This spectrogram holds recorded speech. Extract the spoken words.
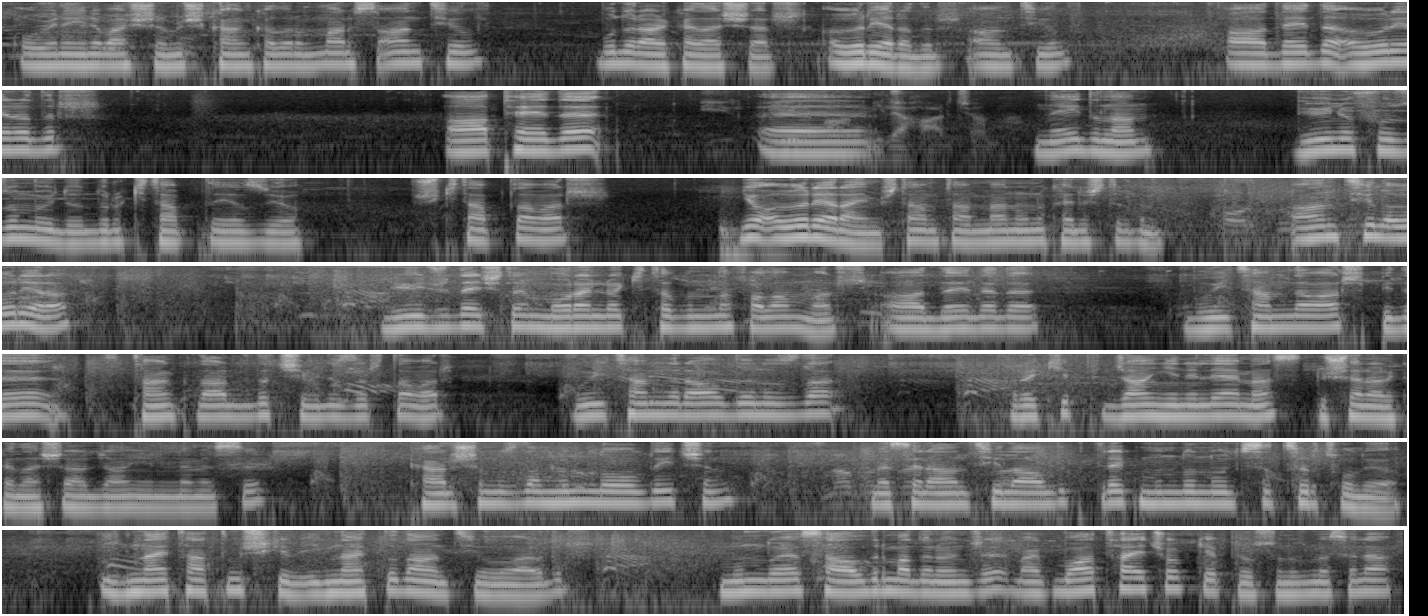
oyuna yeni başlamış kankalarım varsa Antil budur arkadaşlar. Ağır yaradır Antil. AD'de ağır yaradır. AP'de harcama. Neydi lan? Büyü nüfuzu muydu? Dur kitapta yazıyor. Şu kitapta var. Yo ağır yaraymış. Tamam tamam ben onu karıştırdım. Antil ağır yara. Büyücüde işte Morello kitabında falan var. AD'de de bu itemde var. Bir de tanklarda da çivili zırhta var. Bu itemleri aldığınızda rakip can yenileyemez. Düşer arkadaşlar can yenilemesi. Karşımızda Mundo olduğu için Mesela Antil aldık direkt Mundo'nun ultisi tırt oluyor. Ignite atmış gibi. Ignite'da da Antil vardır. Mundo'ya saldırmadan önce bak bu hatayı çok yapıyorsunuz. Mesela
